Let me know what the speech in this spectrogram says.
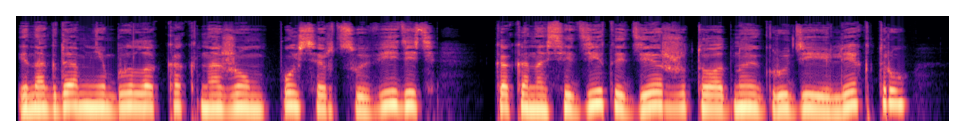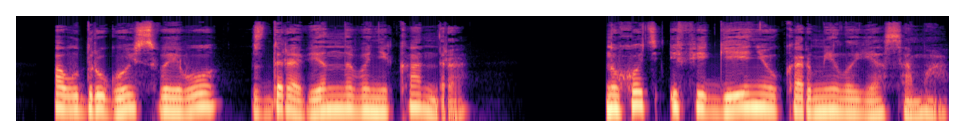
Иногда мне было как ножом по сердцу видеть, как она сидит и держит у одной груди Электру, а у другой своего здоровенного Никандра. Но хоть Ифигению кормила я сама.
